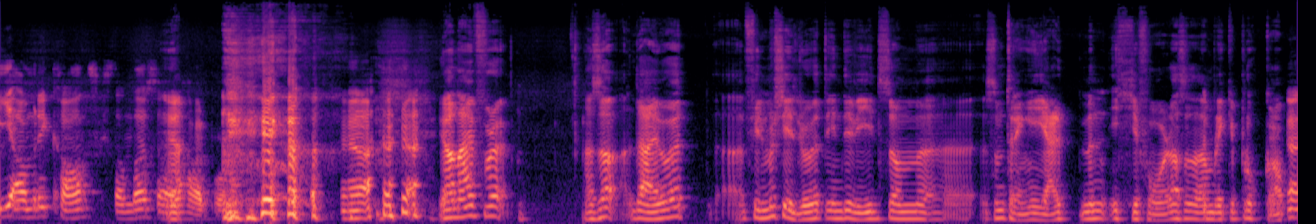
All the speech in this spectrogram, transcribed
I amerikansk standard så er det Ja. hardporno. Ja. Ja, nei, for Altså, det er jo et Filmen skildrer jo et individ som, eh, som trenger hjelp, men ikke får det. altså Han blir ikke plukka opp. Ja,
